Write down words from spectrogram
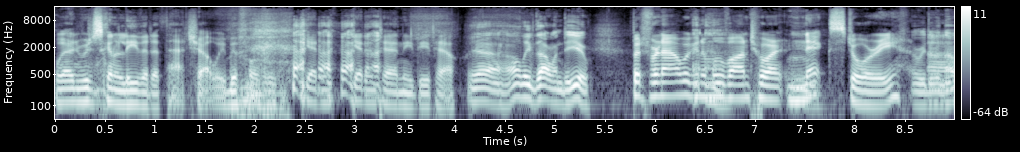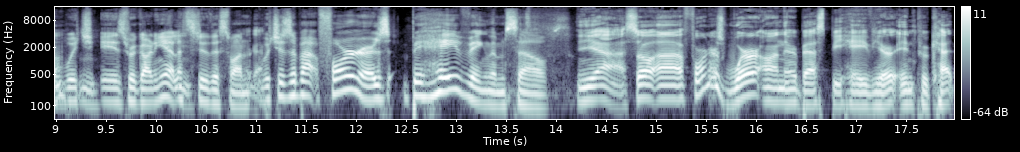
Well, we're just going to leave it at that, shall we, before we get, get into any detail. yeah. I'll leave that one to you. But for now, we're going to move on to our next story, Are we doing uh, which is regarding yeah. Let's do this one, Okay. which is about foreigners behaving themselves. Yeah, so uh, foreigners were on their best behavior in Phuket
